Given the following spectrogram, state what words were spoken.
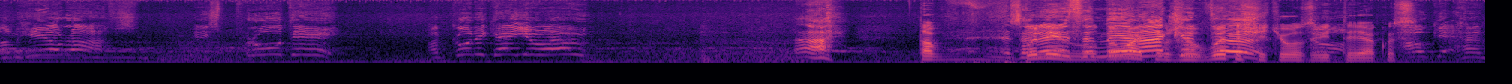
I'm here, Rafs. It's Pro Day. I'm gonna get you out. Ah, Та Is there блін, ну anything man давайте I вже can do? витащіть його звідти No, якось. I'll get him.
